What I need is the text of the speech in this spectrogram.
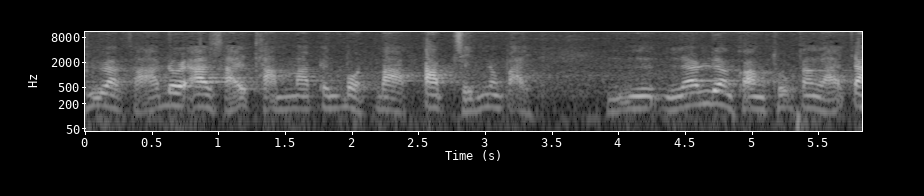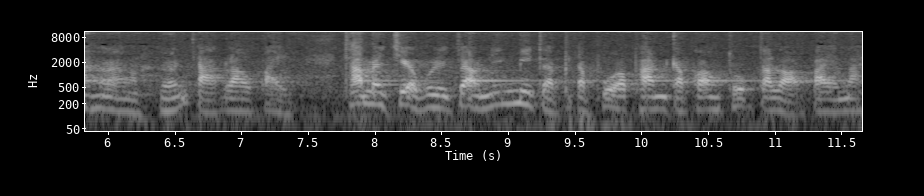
พิพากษา โดยอาศัยธรรมมาเป็นบทบาทตัดสินลงไป แล้วเรื่องของทุกข์ทั้งหลายจะห่างเหินจากเราไป ถ้าไม่เชื่อพระพุทธเจ้านี่มีแต่จะพัวพันกับกองทุกข์ตลอดไปนะ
